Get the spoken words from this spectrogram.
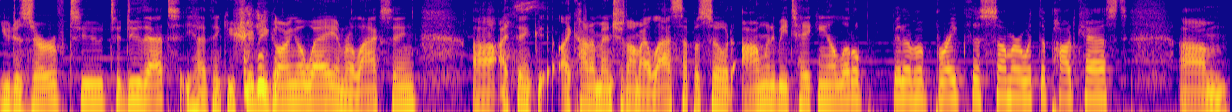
you deserve to to do that. Yeah, I think you should be going away and relaxing. Uh, I think I kind of mentioned on my last episode, I'm going to be taking a little bit of a break this summer with the podcast. Um,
